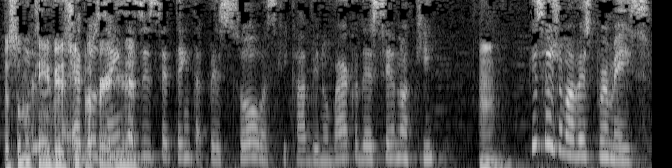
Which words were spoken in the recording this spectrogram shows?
A pessoa não quer investir é para perder, né? 270 pessoas que cabem no barco descendo aqui. Hum. Que seja uma vez por mês.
